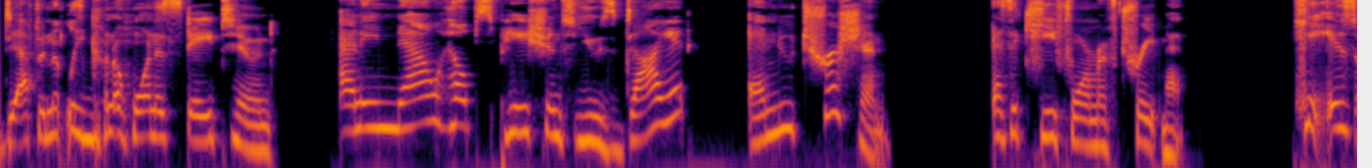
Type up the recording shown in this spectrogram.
definitely going to want to stay tuned. And he now helps patients use diet and nutrition as a key form of treatment. He is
